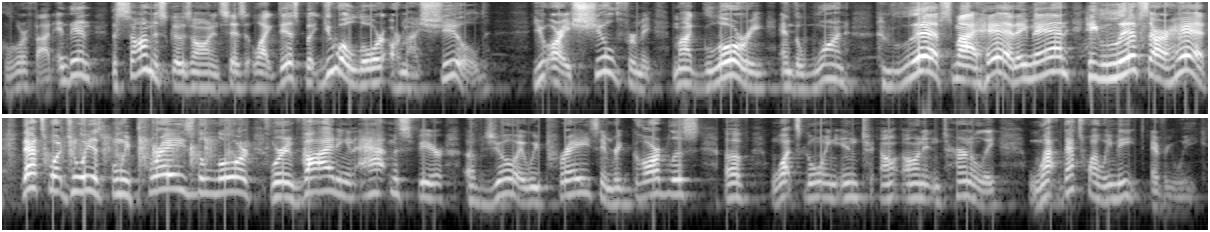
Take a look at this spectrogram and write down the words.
glorified. And then the psalmist goes on and says it like this But you, O Lord, are my shield you are a shield for me, my glory, and the one who lifts my head. Amen? He lifts our head. That's what joy is. When we praise the Lord, we're inviting an atmosphere of joy. We praise Him regardless of what's going on internally. That's why we meet every week.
